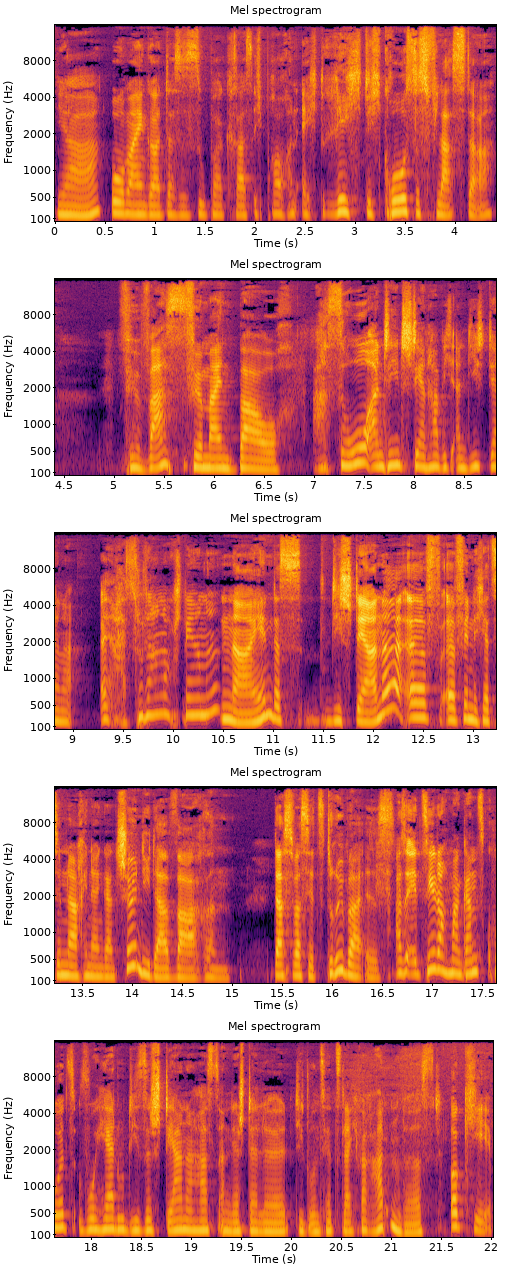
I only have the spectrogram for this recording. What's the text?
Ja. Oh mein Gott, das ist super krass. Ich brauche ein echt richtig großes Pflaster Für was? für meinen Bauch. Ach so, an den Stern habe ich an die Sterne. Äh, Hast du da noch Sterne? Nein, das, die Sterne äh, äh, finde ich jetzt im Nachhinein ganz schön, die da waren. Das, was jetzt drüber ist. Also erzähl doch mal ganz kurz, woher du diese Sterne hast an der Stelle, die du uns jetzt gleich verraten wirst. Okay,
